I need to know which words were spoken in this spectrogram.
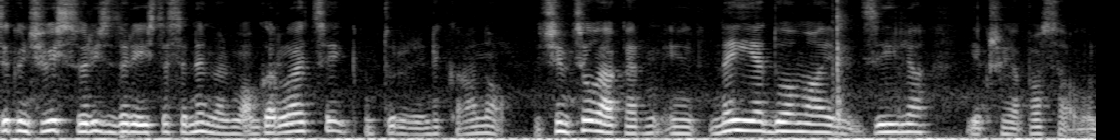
cik viņš visu ir izdarījis. Tas ir nenormāli garlaicīgi, un tur arī nekā nav. Šim cilvēkam ir neiedomājami dziļa iekšējā pasaule.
